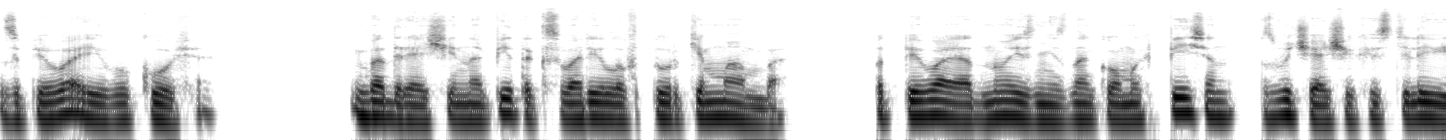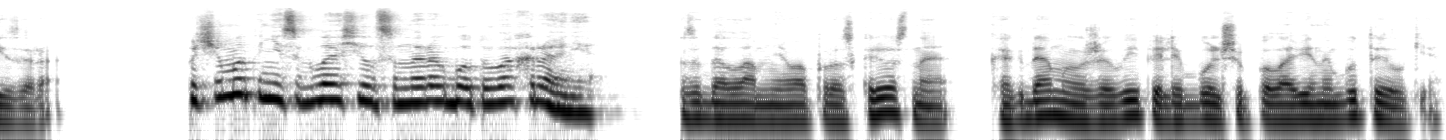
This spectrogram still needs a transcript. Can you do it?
запивая его кофе. Бодрящий напиток сварила в турке мамба, подпевая одной из незнакомых песен, звучащих из телевизора. «Почему ты не согласился на работу в охране?» Задала мне вопрос крестная, когда мы уже выпили больше половины бутылки.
